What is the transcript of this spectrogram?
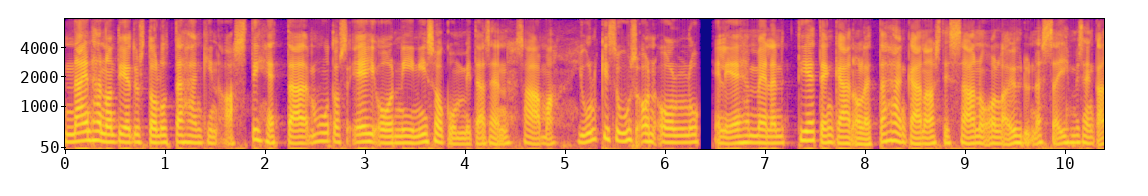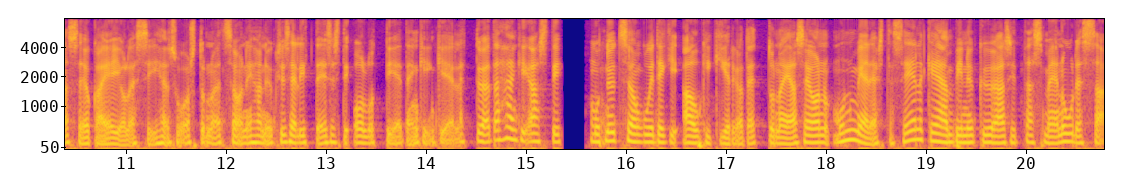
Näinhän on tietysti ollut tähänkin asti, että muutos ei ole niin iso kuin mitä sen saama julkisuus on ollut. Eli eihän meillä nyt tietenkään ole tähänkään asti saanut olla yhdynnässä ihmisen kanssa, joka ei ole siihen suostunut. Että se on ihan yksiselitteisesti ollut tietenkin kiellettyä tähänkin asti. Mutta nyt se on kuitenkin auki kirjoitettuna ja se on mun mielestä selkeämpi nykyään. Sitten tässä meidän uudessa,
